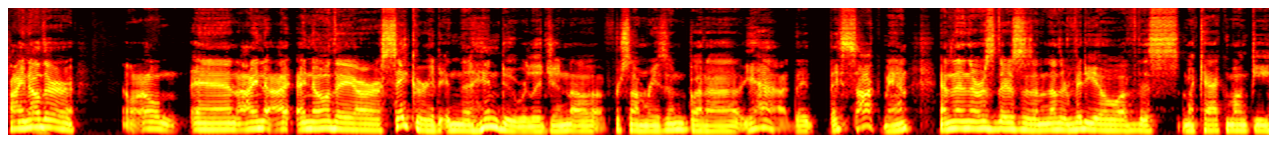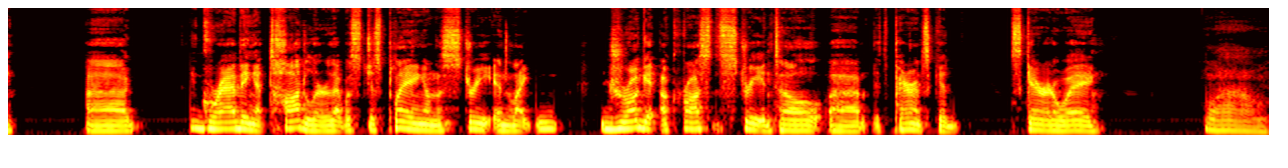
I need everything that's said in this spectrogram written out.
I know they're, um, and I know I- know they are sacred in the Hindu religion uh, for some reason, but uh, yeah, they they suck, man. And then there's there's another video of this macaque monkey, uh, grabbing a toddler that was just playing on the street and like drug it across the street until uh, its parents could scare it away. Wow.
